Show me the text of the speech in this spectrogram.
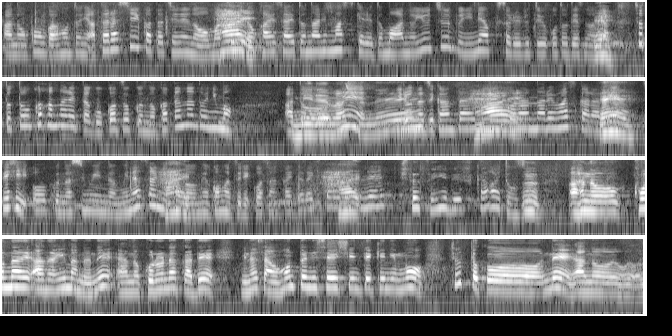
あの今回本当に新しい形でのお祭りの開催となりますけれども、はい、あの YouTube にねアップされるということですのでちょっと遠く離れたご家族の方などにもあとね、ね、いろんな時間帯にご覧になれますからね、はい、ぜひ多くの市民の皆さんにこの梅子祭りご参加いただきたいですね、はい、一ついいですか？はいどうぞ、うん、あのこんなあの今のねあのコロナ禍で皆さん本当に精神的にもちょっとこうねあの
